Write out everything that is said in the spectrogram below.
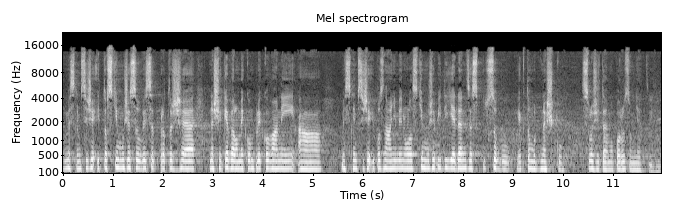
myslím si, že i to s tím může souviset, protože dnešek je velmi komplikovaný a myslím si, že i poznání minulosti může být jeden ze způsobů, jak tomu dnešku složitému porozumět. Mm-hmm.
